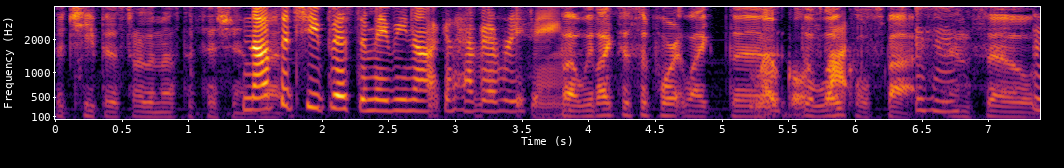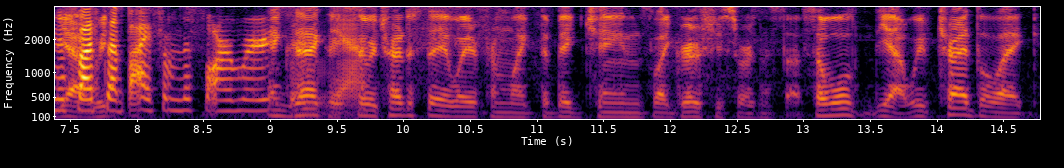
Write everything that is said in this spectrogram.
the cheapest or the most efficient. Not the cheapest and maybe not gonna have everything. But we like to support like the Local the spots. local spots, and so and the yeah, spots we- that buy from the farmers. and- exactly. yeah. So we try to stay away from like the big chains like grocery stores and stuff. So we'll yeah we've tried to like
